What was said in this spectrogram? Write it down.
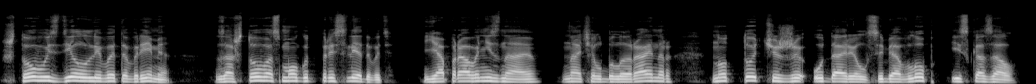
Что вы сделали в это время? За что вас могут преследовать? Я право не знаю», — начал было Райнер, но тотчас же ударил себя в лоб и сказал,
